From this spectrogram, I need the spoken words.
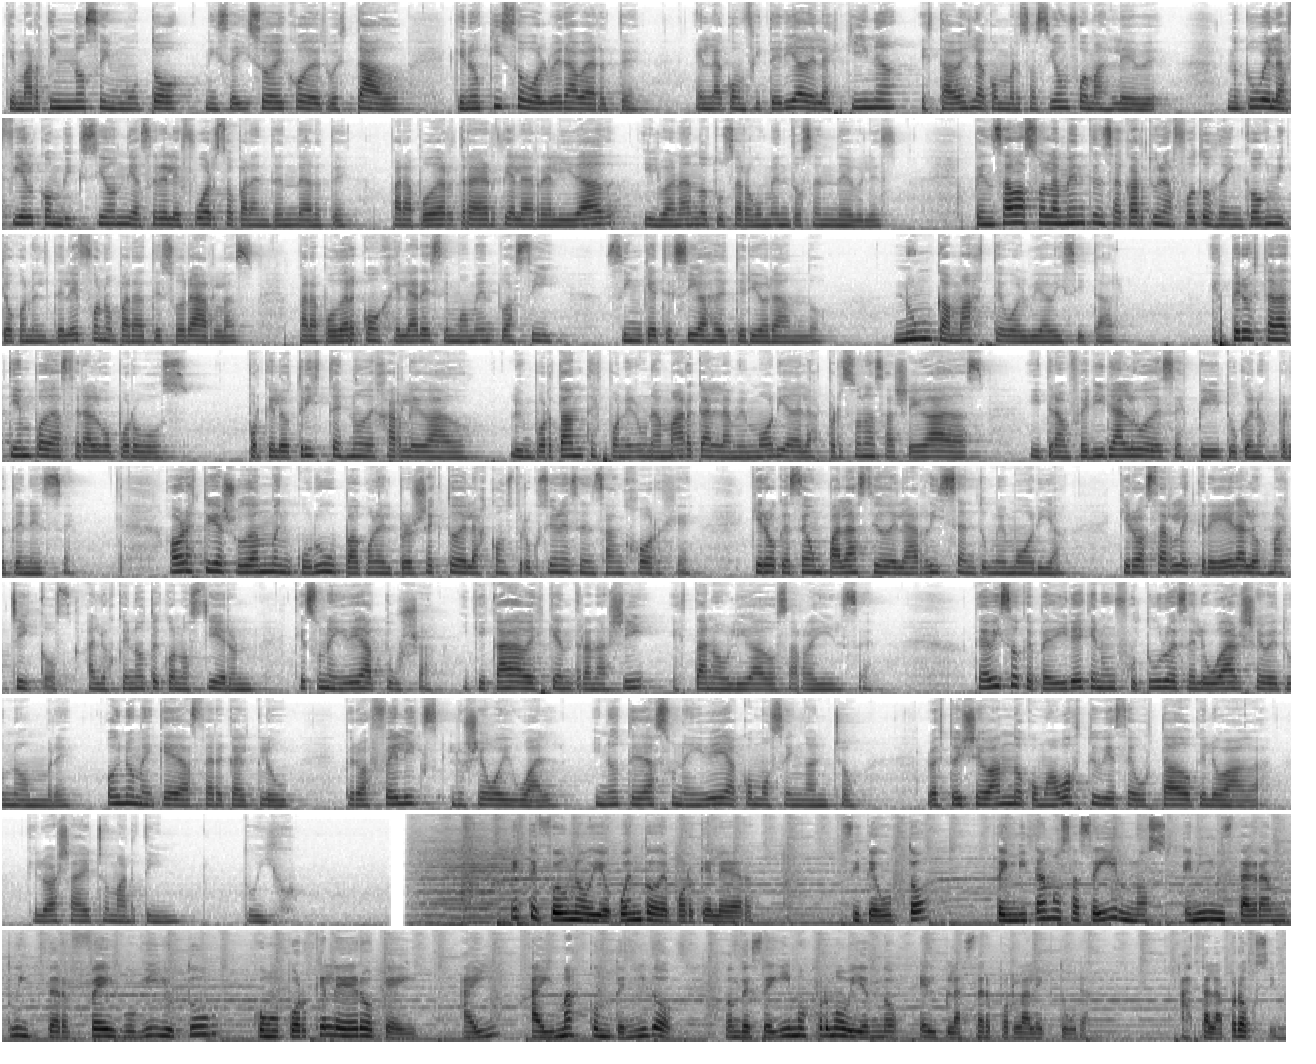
que Martín no se inmutó ni se hizo eco de tu estado, que no quiso volver a verte. En la confitería de la esquina, esta vez la conversación fue más leve. No tuve la fiel convicción de hacer el esfuerzo para entenderte, para poder traerte a la realidad hilvanando tus argumentos endebles. Pensaba solamente en sacarte unas fotos de incógnito con el teléfono para atesorarlas, para poder congelar ese momento así, sin que te sigas deteriorando. Nunca más te volví a visitar. Espero estar a tiempo de hacer algo por vos, porque lo triste es no dejar legado, lo importante es poner una marca en la memoria de las personas allegadas y transferir algo de ese espíritu que nos pertenece. Ahora estoy ayudando en Curupa con el proyecto de las construcciones en San Jorge. Quiero que sea un palacio de la risa en tu memoria. Quiero hacerle creer a los más chicos, a los que no te conocieron, que es una idea tuya y que cada vez que entran allí están obligados a reírse. Te aviso que pediré que en un futuro ese lugar lleve tu nombre. Hoy no me queda cerca el club, pero a Félix lo llevo igual, y no te das una idea cómo se enganchó. Lo estoy llevando como a vos te hubiese gustado que lo haga, que lo haya hecho Martín tu hijo. Este fue un audiocuento de Por qué leer. Si te gustó, te invitamos a seguirnos en Instagram, Twitter, Facebook y YouTube como Por qué leer OK. Ahí hay más contenido donde seguimos promoviendo el placer por la lectura. Hasta la próxima.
